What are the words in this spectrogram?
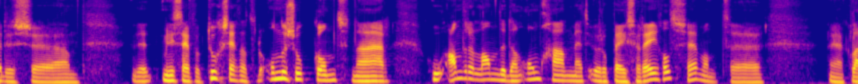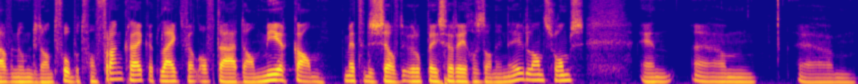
Dus de minister heeft ook toegezegd dat er onderzoek komt naar hoe andere landen dan omgaan met Europese regels. Hè, want nou ja, Klaver noemde dan het voorbeeld van Frankrijk. Het lijkt wel of daar dan meer kan met dezelfde Europese regels dan in Nederland soms. En um, um,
